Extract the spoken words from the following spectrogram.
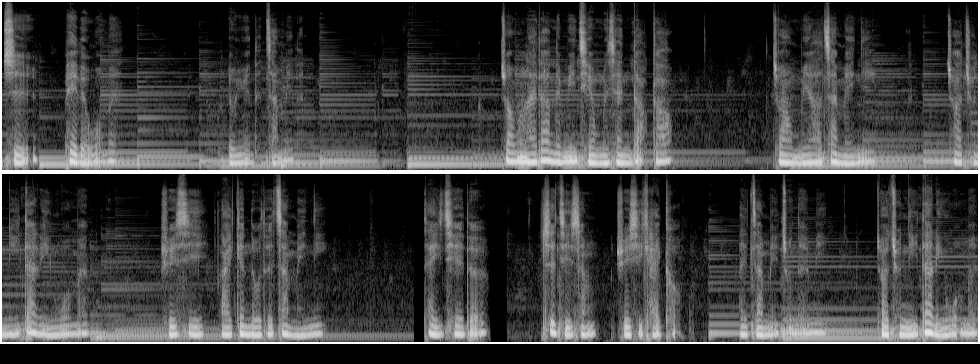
是配得我们永远的赞美的。主，我们来到你的面前，我们向你祷告。主，我们要赞美你。主，求你带领我们学习来更多的赞美你，在一切的事情上学习开口。来赞美主的名，抓求你带领我们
